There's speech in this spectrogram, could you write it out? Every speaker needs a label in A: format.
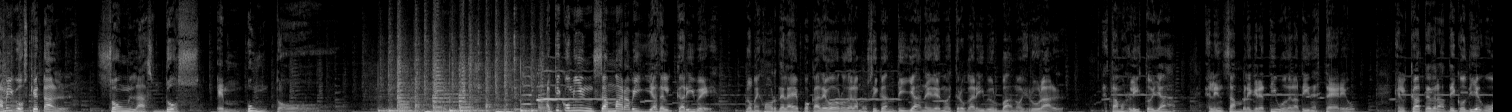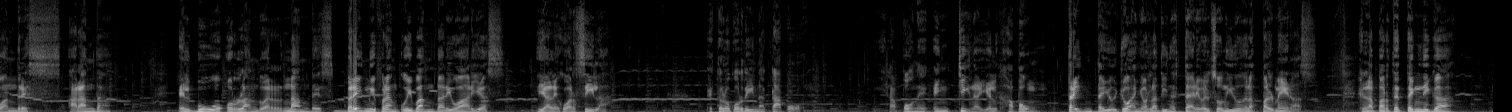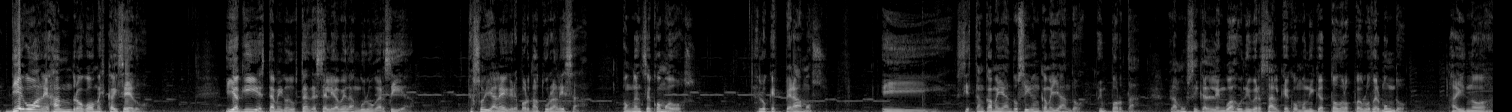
A: Amigos, ¿qué tal? Son las dos en punto. Aquí comienzan Maravillas del Caribe, lo mejor de la época de oro de la música antillana y de nuestro Caribe urbano y rural. Estamos listos ya, el ensamble creativo de Latina Estéreo, el catedrático Diego Andrés Aranda, el búho Orlando Hernández, Brainy Franco, Iván Darío Arias y Alejo Arcila. Esto lo coordina Caco y la pone en China y el Japón. 38 años Latina Estéreo, el sonido de las palmeras. En la parte técnica, Diego Alejandro Gómez Caicedo. Y aquí este amigo de ustedes, Eliabel Angulo García. Yo soy alegre por naturaleza Pónganse cómodos. Es lo que esperamos. Y si están camellando, sigan camellando. No importa. La música, el lenguaje universal que comunica a todos los pueblos del mundo. Ahí nos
